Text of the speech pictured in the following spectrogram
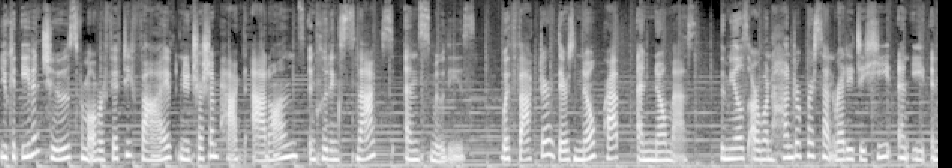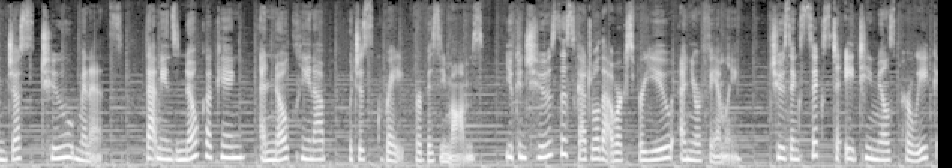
You can even choose from over 55 nutrition packed add ons, including snacks and smoothies. With Factor, there's no prep and no mess. The meals are 100% ready to heat and eat in just two minutes. That means no cooking and no cleanup, which is great for busy moms. You can choose the schedule that works for you and your family, choosing 6 to 18 meals per week,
